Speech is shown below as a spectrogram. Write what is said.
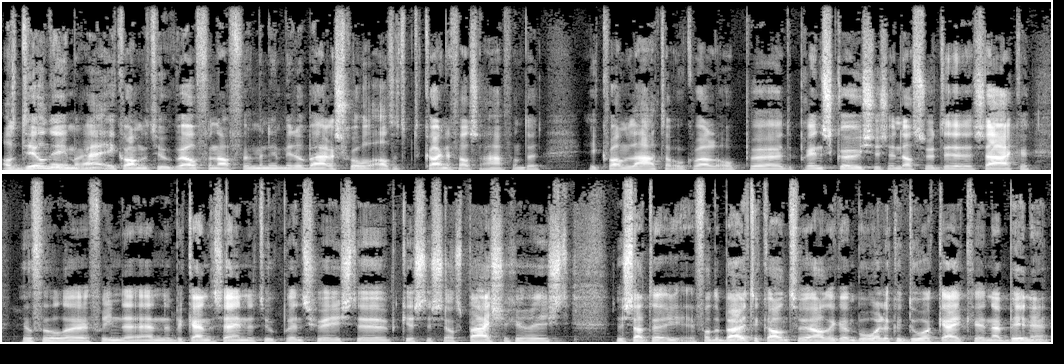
als deelnemer, hè, ik kwam natuurlijk wel vanaf mijn middelbare school altijd op de carnavalsavonden. Ik kwam later ook wel op uh, de prinskeuzes en dat soort zaken. Heel veel vrienden en bekenden zijn natuurlijk prins geweest. Kist is zelfs paasje geweest. Dus dat, van de buitenkant had ik een behoorlijke doorkijk naar binnen.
